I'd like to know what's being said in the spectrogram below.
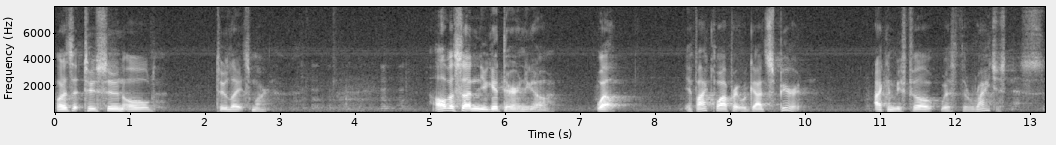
What is it? Too soon old, too late smart. All of a sudden, you get there and you go, well, if I cooperate with God's Spirit, I can be filled with the righteousness.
